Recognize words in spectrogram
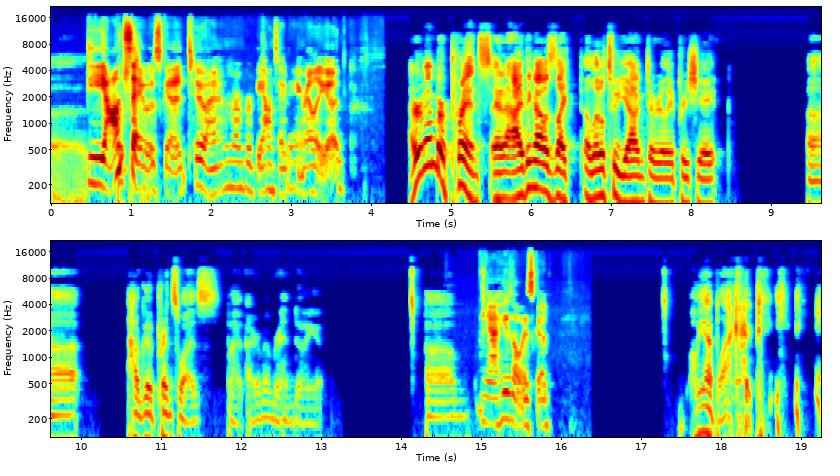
uh, Beyonce was good too. I remember Beyonce being really good. I remember Prince, and I think I was like a little too young to really appreciate uh how good Prince was, but I remember him doing it. Um. Yeah, he's always good. Oh yeah, Black Eyed Peas.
